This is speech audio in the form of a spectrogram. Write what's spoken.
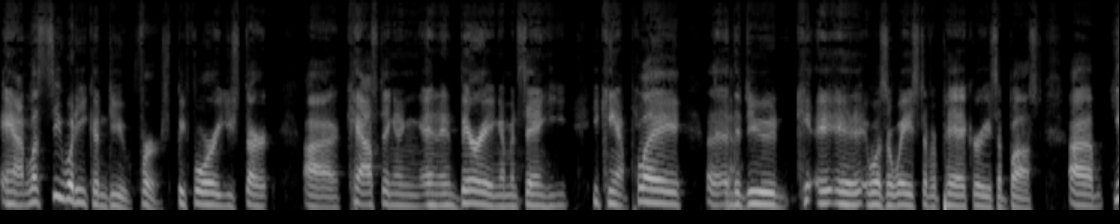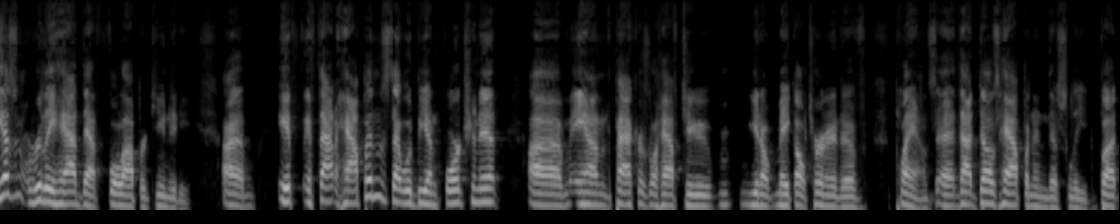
and let's see what he can do first before you start uh, casting and, and, and, burying him and saying he he can't play. Uh, yeah. The dude it, it, was a waste of a pick or he's a bust. Um, he hasn't really had that full opportunity. Um, if if that happens, that would be unfortunate. Um, and the Packers will have to, you know, make alternative plans. Uh, that does happen in this league, but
